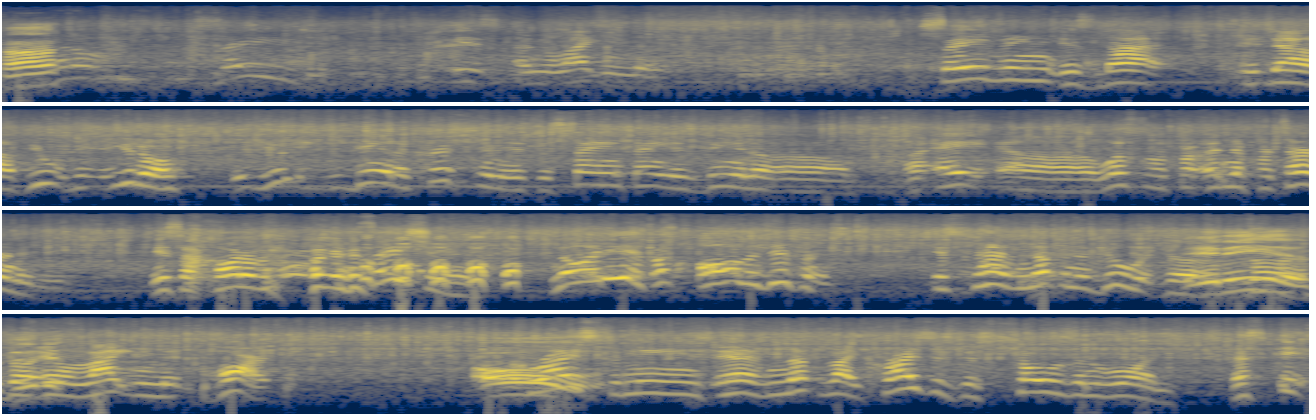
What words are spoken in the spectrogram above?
Huh? Saving is enlightenment. Saving is not. It, now, if you you know, you, being a Christian is the same thing as being a, a, a uh, what's the, in the fraternity. It's a part of an organization. no, it is. That's all the difference. It has nothing to do with the It the, is. the It is. enlightenment part. Oh, Christ means it has nothing like Christ is just chosen one. That's it.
